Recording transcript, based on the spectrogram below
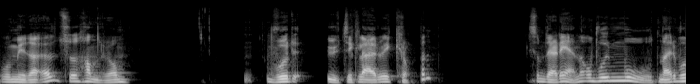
hvor mye du har øvd, så handler det om hvor utvikla er du i kroppen? Liksom det er det ene. Og hvor moden er du?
